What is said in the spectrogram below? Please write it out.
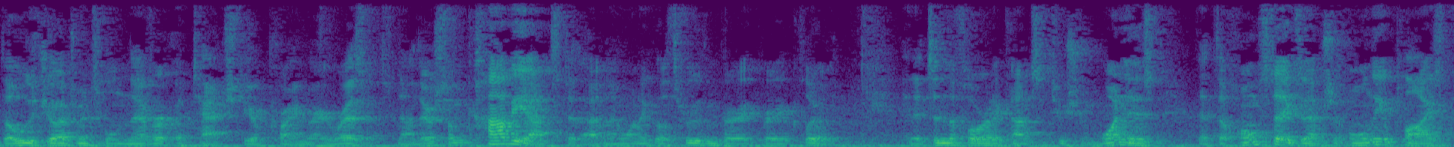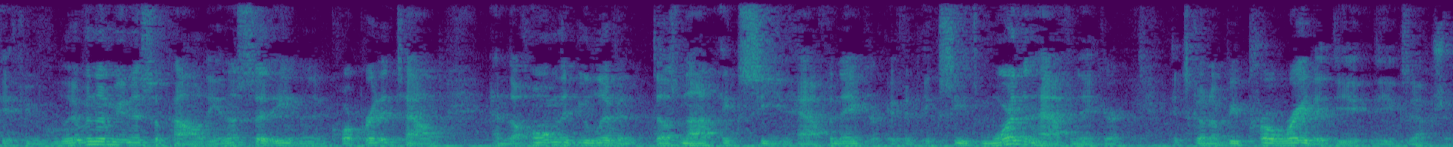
those judgments will never attach to your primary residence. Now, there's some caveats to that, and I want to go through them very, very clearly. And it's in the Florida Constitution. One is that the homestead exemption only applies if you live in a municipality, in a city, in an incorporated town, and the home that you live in does not exceed half an acre. If it exceeds more than half an acre, it's going to be prorated, the, the exemption.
